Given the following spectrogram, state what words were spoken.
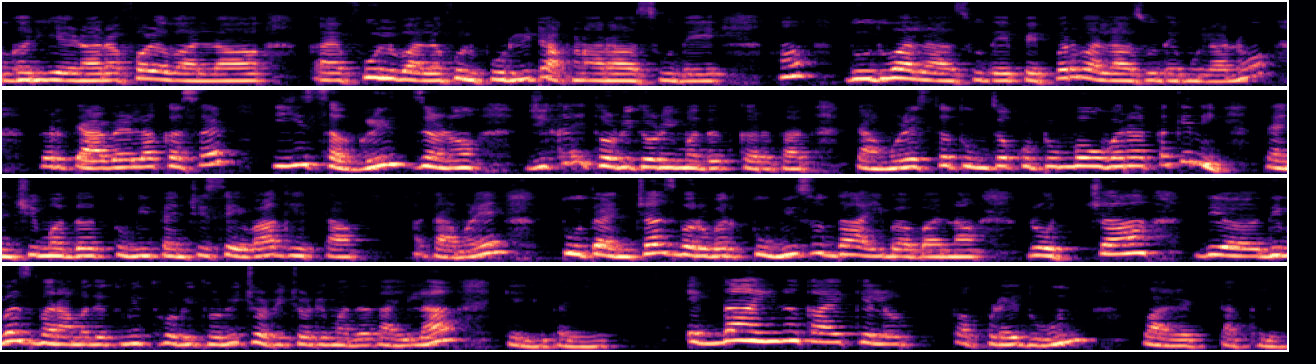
घरी येणारा फळवाला काय फुलवाला फुलपुडी टाकणारा असू दे हां दूधवाला असू दे पेपरवाला असू दे मुलांनो तर त्यावेळेला कसं आहे की ही सगळीच जणं जी काही थोडी थोडी मदत करतात त्यामुळेच तर तुमचं कुटुंब उभं राहतं की नाही त्यांची मदत तुम्ही त्यांची सेवा घेता. त्यामुळे तू त्यांच्याच बरोबर तुम्ही सुद्धा आईबाबांना रोजच्या दि दिवसभरामध्ये तुम्ही थोडं थोडी छोटी छोटी मदत आईला केली पाहिजे. एकदा आईनं काय केलं? कपडे धुवून वाळत टाकले.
